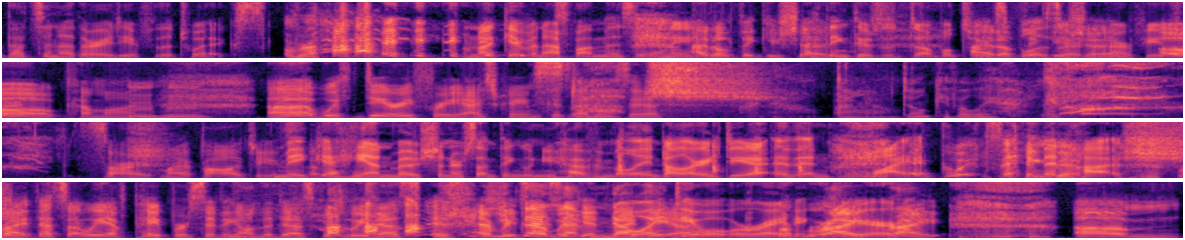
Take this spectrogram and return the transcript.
That's another idea for the Twix. Right. I'm not giving up on this, Annie. I don't think you should. I think there's a double I Twix don't blizzard in our future. Mm-hmm. Oh, come on. Uh, with dairy free ice cream because that exists. Shh. I know. Don't give away. Sorry, my apologies. Make a hand motion or something when you have a million dollar idea, and then quiet. Quit saying and then them. hush. Right. That's why we have paper sitting on the desk between us. Is every You guys time we have get no idea. idea what we're writing right right, here. right. Um,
